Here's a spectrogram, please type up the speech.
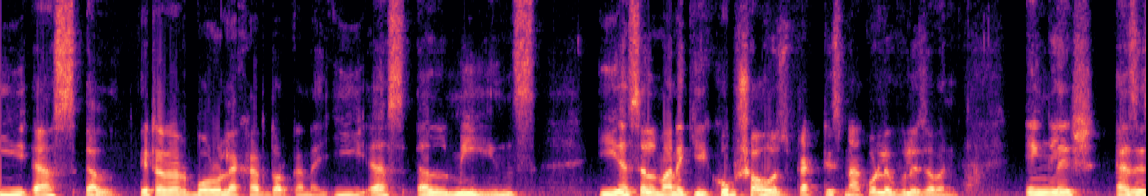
ইএসএল এটার আর বড় লেখার দরকার নাই। E ইএসএল মিনস ইএসএল মানে কি? খুব সহজ প্র্যাকটিস না করলে ভুলে যাবেন। English as a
